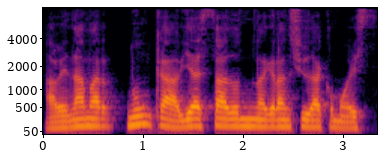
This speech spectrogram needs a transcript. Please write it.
Abenamar nunca había estado en una gran ciudad como esta,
